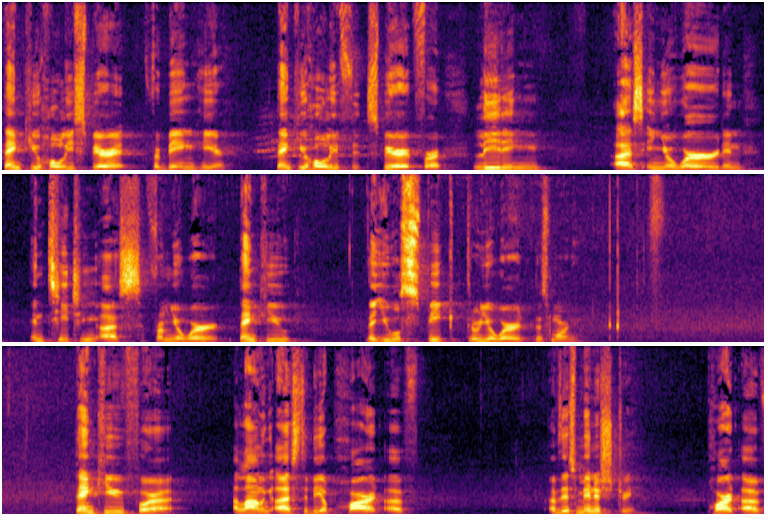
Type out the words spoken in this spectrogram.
Thank you, Holy Spirit, for being here. Thank you, Holy Spirit, for leading us in your word and, and teaching us from your word. Thank you that you will speak through your word this morning. Thank you for allowing us to be a part of, of this ministry, part of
